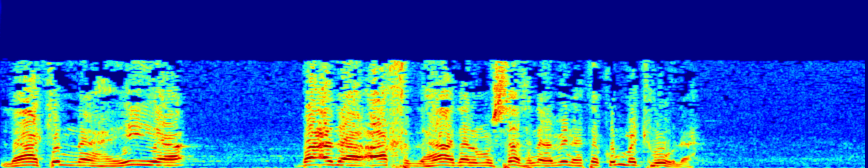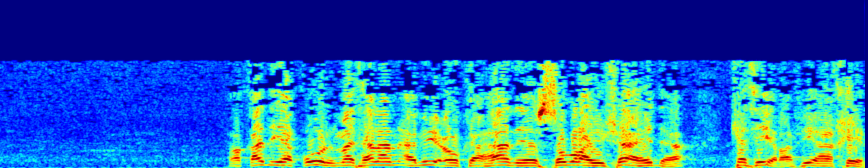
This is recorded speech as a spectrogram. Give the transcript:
لكن هي بعد أخذ هذا المستثنى منها تكون مجهولة. فقد يقول مثلا أبيعك هذه الصبرة يشاهدها كثيرة فيها خير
